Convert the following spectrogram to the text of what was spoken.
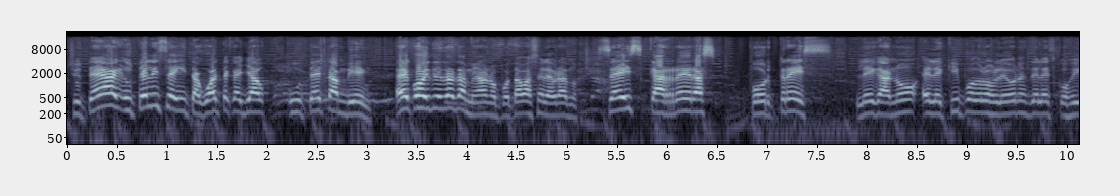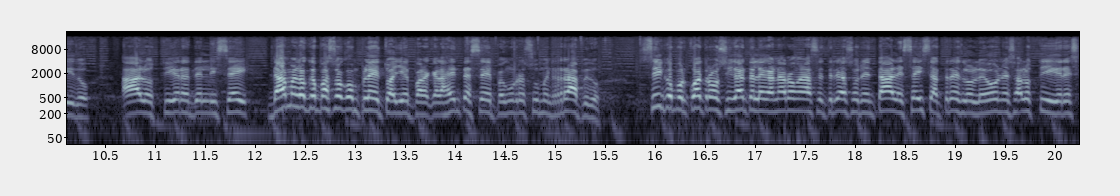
si usted, usted liceísta, aguante callado, usted también. El cogidista también, ah, no, pues estaba celebrando. Seis carreras por tres le ganó el equipo de los Leones del Escogido a los Tigres del Licey. Dame lo que pasó completo ayer para que la gente sepa en un resumen rápido. 5 por 4 los gigantes le ganaron a las estrellas orientales, 6 a 3 los leones a los tigres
